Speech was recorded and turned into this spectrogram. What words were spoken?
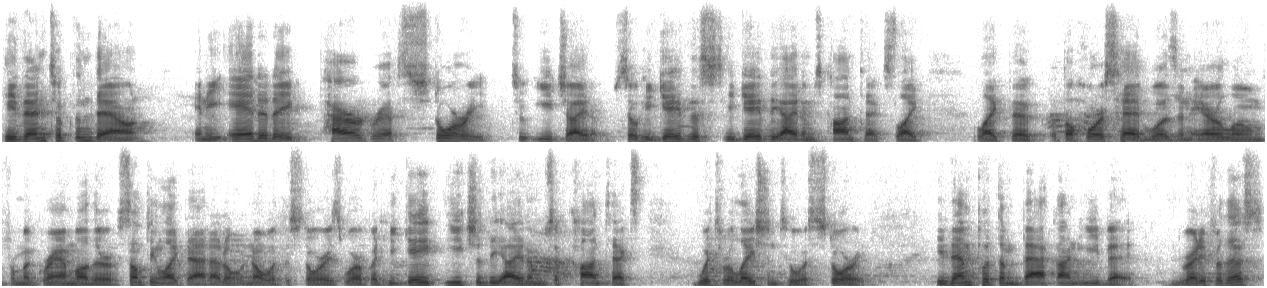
He then took them down and he added a paragraph story to each item. So he gave this, he gave the items context, like like the the horse head was an heirloom from a grandmother, something like that. I don't know what the stories were, but he gave each of the items a context with relation to a story. He then put them back on eBay. You ready for this?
